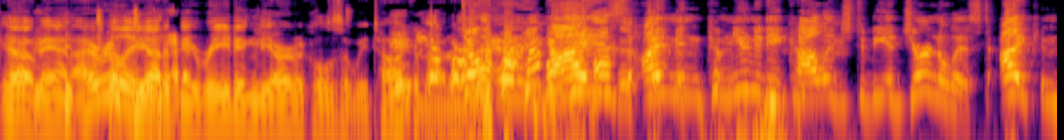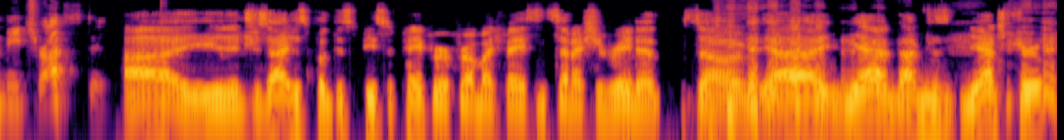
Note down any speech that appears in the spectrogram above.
Yeah, man, I really got to be reading the articles that we talk about. Don't worry, guys. I'm in community college to be a journalist. I can be trusted. Uh, Josiah just put this piece of paper in front of my face and said I should read it. So yeah, yeah, I'm just yeah, it's true.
